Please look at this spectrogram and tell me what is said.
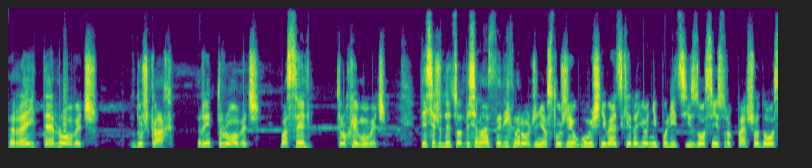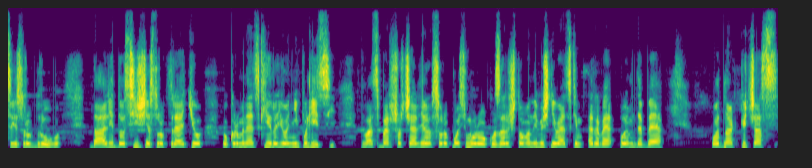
Рейтерович в дужках Ритрович Василь Трохимович. 1918 рік народження. Служив у Вишнівецькій районній поліції з осені 41 до осені 42. Далі до січня 43 у Кременецькій районній поліції. 21 червня 48 року заарештований Вишнівецьким РВ ОМДБ. Однак під час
